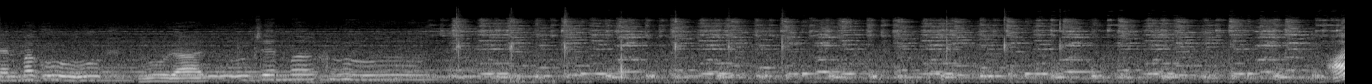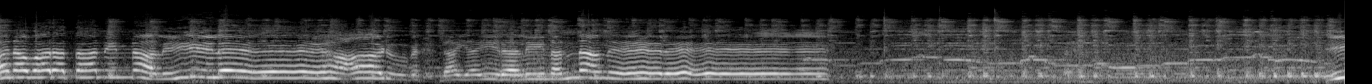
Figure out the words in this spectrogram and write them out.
ನೂರು ಜನ್ಮಕ್ಕೂ ನೂರಾರು ಜನ್ಮಕ್ಕೂ ಅನವರತ ನಿನ್ನ ಲೀಲೆ ಹಾಡುವೆ ದಯ ಇರಲಿ ನನ್ನ ಮೇಲೆ ಈ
